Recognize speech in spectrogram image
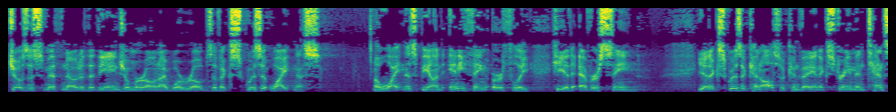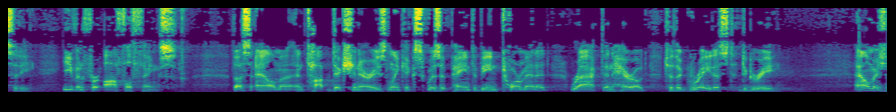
Joseph Smith noted that the angel Moroni wore robes of exquisite whiteness, a whiteness beyond anything earthly he had ever seen. Yet exquisite can also convey an extreme intensity, even for awful things. Thus, Alma and top dictionaries link exquisite pain to being tormented, racked, and harrowed to the greatest degree. Alma's,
